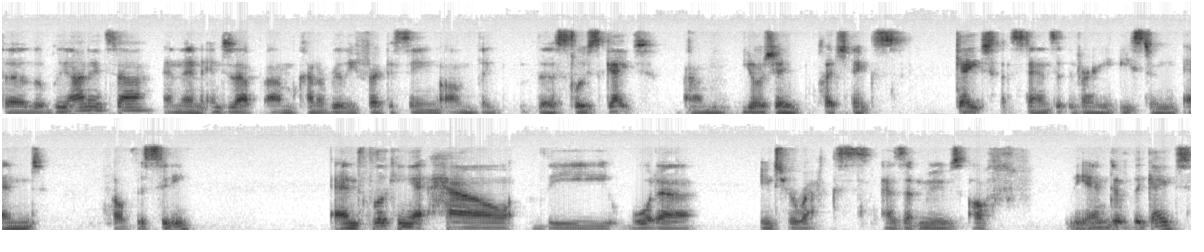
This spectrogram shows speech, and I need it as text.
the Ljubljanica and then ended up um, kind of really focusing on the, the sluice gate, um, Jože Plečnik's gate that stands at the very eastern end of the city, and looking at how the water interacts as it moves off the end of the gate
